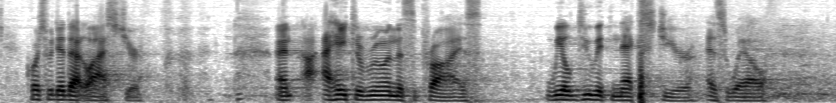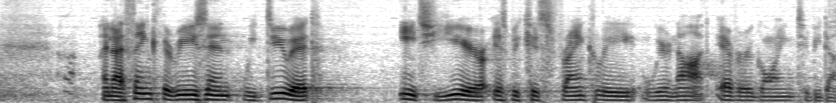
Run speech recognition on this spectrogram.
Of course, we did that last year. and I, I hate to ruin the surprise. We'll do it next year as well. And I think the reason we do it each year is because, frankly, we're not ever going to be done.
